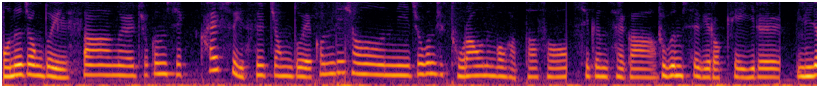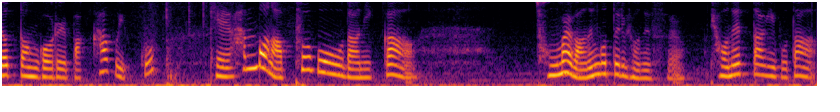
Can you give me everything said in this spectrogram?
어느 정도 일상을 조금씩 할 수 있을 정도의 컨디션이 조금씩 돌아오는 것 같아서 지금 제가 조금씩 이렇게 일을 밀렸던 거를 막 하고 있고 이렇게 한 번 아프고 나니까 정말 많은 것들이 변했어요. 변했다기보다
